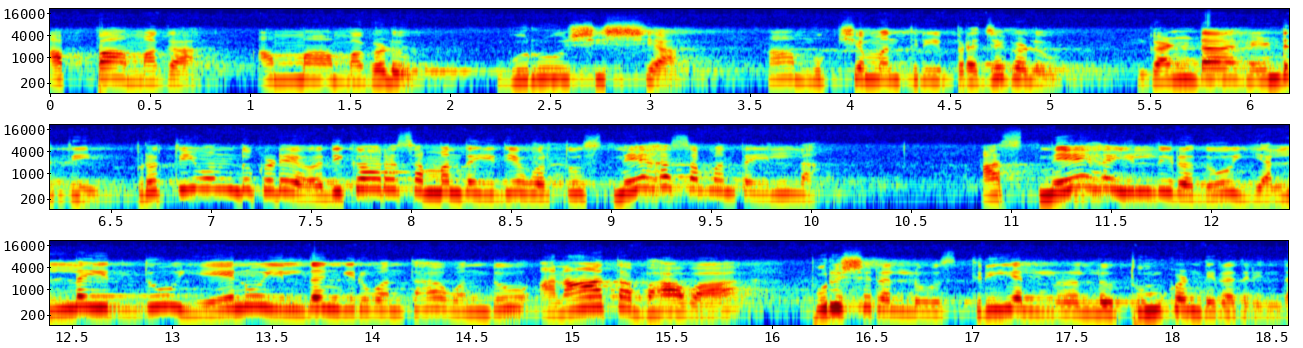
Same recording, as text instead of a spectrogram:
ಅಪ್ಪ, ಮಗ, ಅಮ್ಮ, ಮಗಳು, ಗುರು, ಶಿಷ್ಯ ಮುಖ್ಯಮಂತ್ರಿ, ಪ್ರಜೆಗಳು, ಗಂಡ, ಹೆಂಡತಿ, ಪ್ರತಿಯೊಂದು ಕಡೆ ಅಧಿಕಾರ ಸಂಬಂಧ ಇದೆಯೇ ಹೊರತು ಸ್ನೇಹ ಸಂಬಂಧ ಇಲ್ಲ. ಆ ಸ್ನೇಹ ಇಲ್ದಿರೋದು ಎಲ್ಲ ಇದ್ದು ಏನೂ ಇಲ್ದಂಗಿರುವಂತಹ ಒಂದು ಅನಾಥ ಭಾವ ಪುರುಷರಲ್ಲೂ ಸ್ತ್ರೀಯರಲ್ಲೂ ತುಂಬಿಕೊಂಡಿರೋದ್ರಿಂದ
